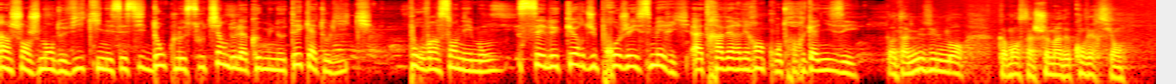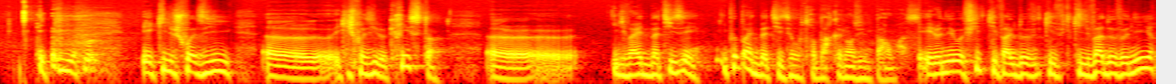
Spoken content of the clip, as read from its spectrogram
Un changement de vie qui nécessite donc le soutien de la communauté catholique. Pour Vincent Némon, c'est le cœur du projet Isméri à travers les rencontres organisées. Quand un musulman commence un chemin de conversion et qu'il choisit, euh, choisit le Christ, euh, il va être baptisé. Il ne peut pas être baptisé autre part que dans une paroisse. Et le néophyte qu'il va, va devenir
